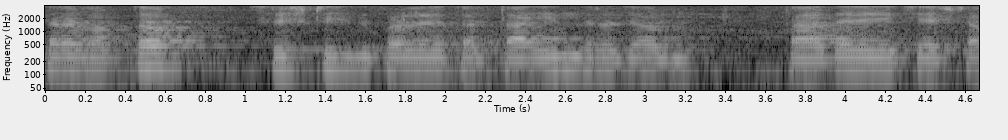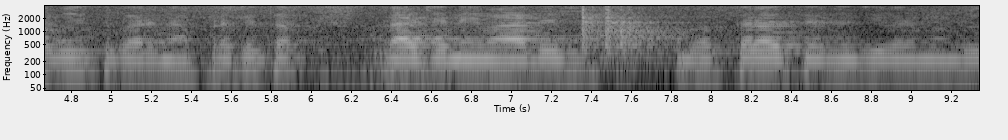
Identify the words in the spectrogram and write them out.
तरह भक्त सृष्टि सिद्ध प्रलय करता इंद्र जल तादरे चेष्टा बुझते पारे ना प्रकृत राज्य नहीं महादेश भक्तराज के जीवन मंगल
